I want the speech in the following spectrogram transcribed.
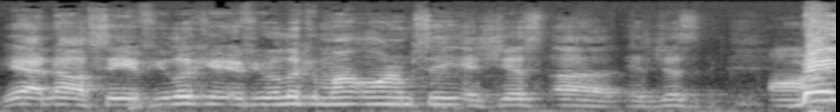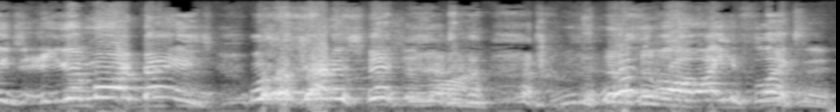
Yeah, no. See, if you look at if you look at my arm, see, it's just uh, it's just arm. Beige. You get more beige. What kind of shit? First of all, why you flexing?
